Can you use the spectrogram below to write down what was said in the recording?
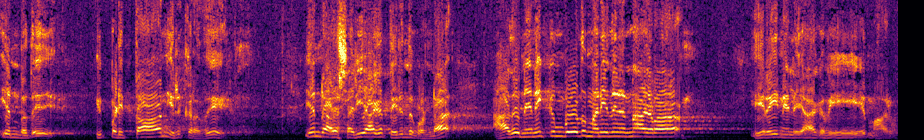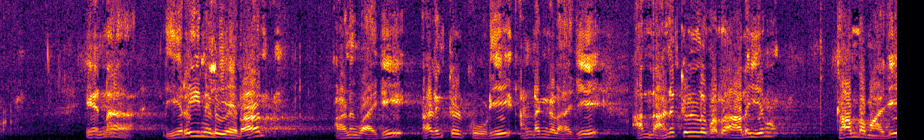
என்பது இப்படித்தான் இருக்கிறது என்று அதை சரியாக தெரிந்து கொண்டால் அதை நினைக்கும் போது மனிதன் என்ன ஆகிறான்? இறைநிலையாகவே மாறுவான். ஏன்னா இறைநிலையே தான் அணுவாகி அணுக்கள் கூடி அண்டங்களாகி அந்த அணுக்களில் வர்ற அலையும் காந்தமாகி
